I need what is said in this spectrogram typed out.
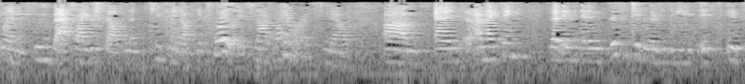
slamming food back by yourself and then puking it up in a toilet. It's not glamorous, you know. Um, and and I think that in, in this particular disease, it's it's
